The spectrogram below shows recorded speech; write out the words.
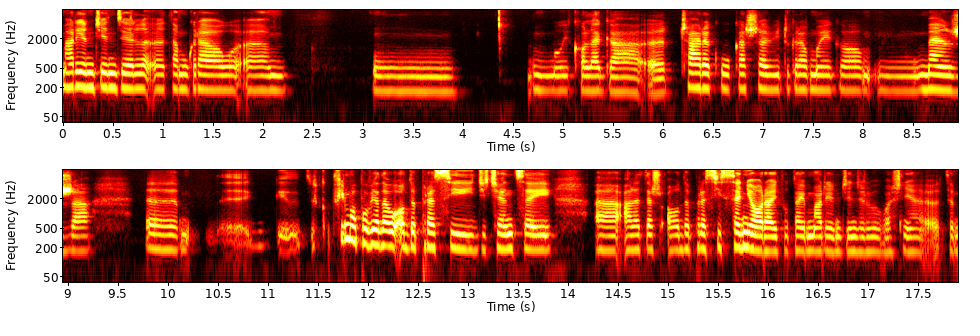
Marian Dziędziel e, tam grał. mm, mój kolega e, Czarek Łukaszewicz grał mojego mm, męża. E, Film opowiadał o depresji dziecięcej, e, ale też o depresji seniora i tutaj Marian Dziędziel był właśnie tym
